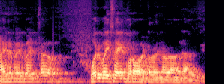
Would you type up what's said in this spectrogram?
ஆயிரம் பேர் பார்த்தா ஒரு பைசாயும் குறவாட்டம் என்ன தான் வரும் அதுக்கு?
